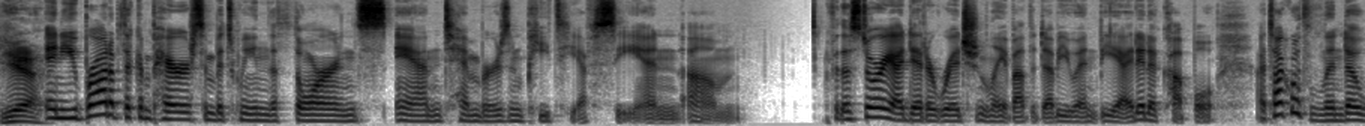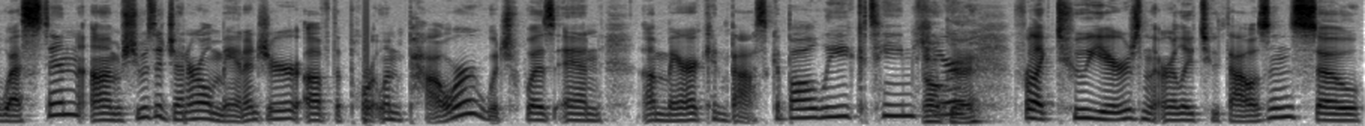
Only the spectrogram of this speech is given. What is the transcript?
Yeah. And you brought up the comparison between the Thorns and Timbers and PTFC. And um, for the story I did originally about the WNBA, I did a couple. I talked with Linda Weston. Um, she was a general manager of the Portland Power, which was an American basketball league team here Okay. for like two years in the early 2000s. So,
